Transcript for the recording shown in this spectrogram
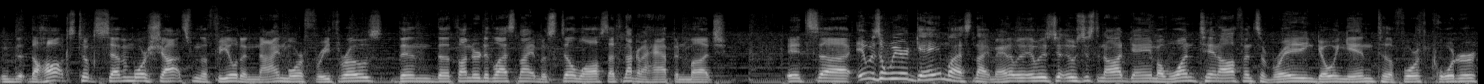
the, the, Hawks took seven more shots from the field and nine more free throws than the Thunder did last night, but still lost. That's not going to happen much. It's uh, it was a weird game last night, man. It, was it was just, it was just an odd game. A 110 offensive rating going into the fourth quarter.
